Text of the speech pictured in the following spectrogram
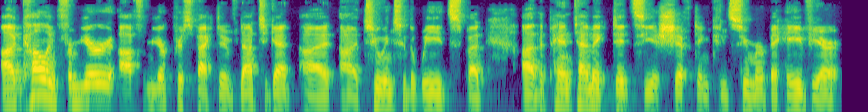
uh, Colin. From your uh, from your perspective, not to get uh, uh, too into the weeds, but uh, the pandemic did see a shift in consumer behavior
